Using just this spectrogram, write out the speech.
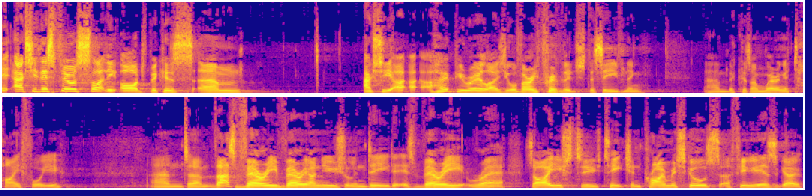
It, actually, this feels slightly odd because um, actually, I, I, hope you realize you're very privileged this evening um, because I'm wearing a tie for you. And um, that's very, very unusual indeed. It is very rare. So I used to teach in primary schools a few years ago.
